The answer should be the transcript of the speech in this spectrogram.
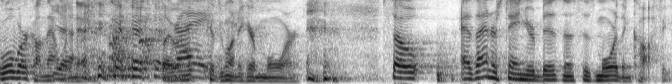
we'll work on that yeah. one next. So, because right. we want to hear more. so, as I understand, your business is more than coffee.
